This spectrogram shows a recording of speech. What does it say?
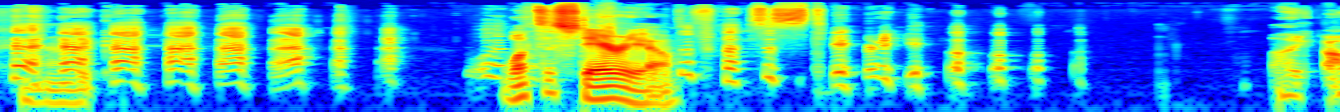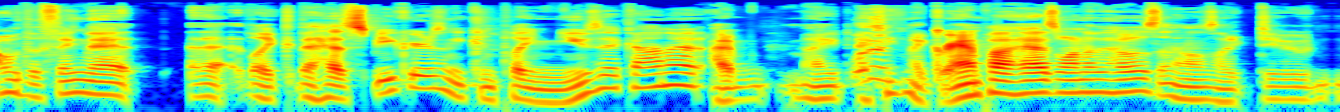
like, what What's a stereo? the fuck's a stereo? Like, oh, the thing that. That like that has speakers and you can play music on it. I my What I if- think my grandpa has one of those, and I was like, dude,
